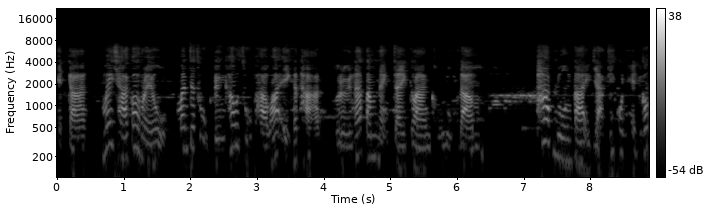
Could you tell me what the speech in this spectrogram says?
เหตุการณ์ ไม่ช้าก็เร็ว มันจะถูกดึงเข้าสู่ภาวะเอกฐาน หรือหน้าตำแหน่งใจกลางของหลุมดำ ภาพลวงตาอีกอย่างที่คุณเห็นก็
